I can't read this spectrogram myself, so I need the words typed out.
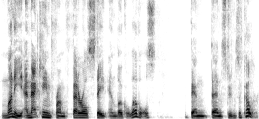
money, and that came from federal, state, and local levels than than students of color.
